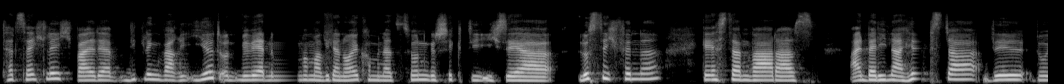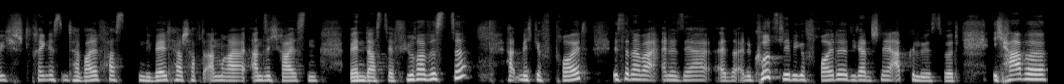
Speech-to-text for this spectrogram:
tatsächlich, weil der Liebling variiert und mir werden immer mal wieder neue Kombinationen geschickt, die ich sehr lustig finde. Gestern war das Ein Berliner Hipster will durch strenges Intervallfasten die Weltherrschaft an, an, sich reißen, wenn das der Führer wüsste. Hat mich gefreut. Ist dann aber eine sehr, also eine kurzlebige Freude, die dann schnell abgelöst wird. Ich habe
